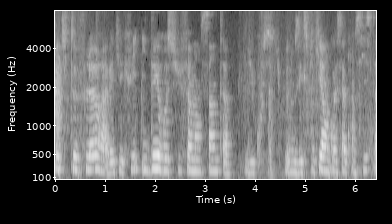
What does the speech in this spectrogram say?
petite fleur avec écrit Idée reçue femme enceinte. Du coup, si tu peux nous expliquer en quoi ça consiste.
